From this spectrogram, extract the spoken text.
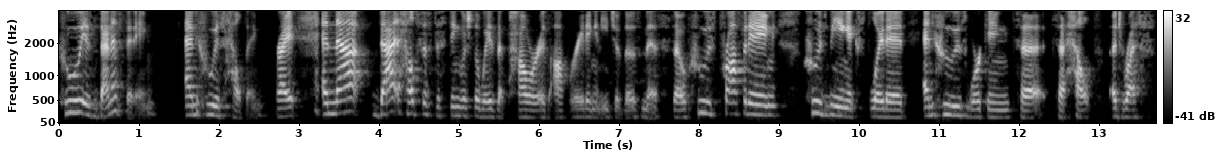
who is benefiting, and who is helping, right? And that that helps us distinguish the ways that power is operating in each of those myths. So who's profiting, who's being exploited, and who's working to to help address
